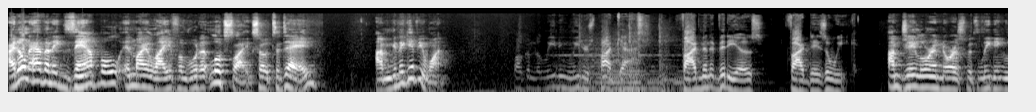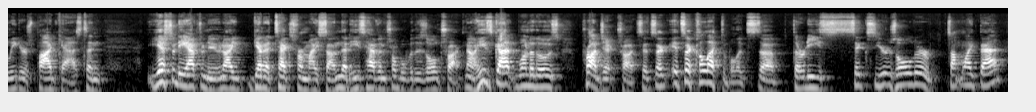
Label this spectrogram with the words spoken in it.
I don't have an example in my life of what it looks like. So today, I'm going to give you one. Welcome to Leading Leaders Podcast. Five minute videos, five days a week. I'm J Loren Norris with Leading Leaders Podcast. And yesterday afternoon, I get a text from my son that he's having trouble with his old truck. Now, he's got one of those project trucks. It's a, it's a collectible. It's uh, 36 years old or something like that.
